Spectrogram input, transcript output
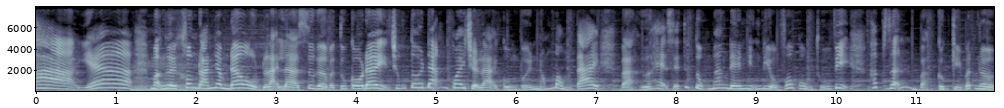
à, yeah. Mọi người không đoán nhầm đâu Lại là Sugar và Tuko đây. Chúng tôi đã quay trở lại cùng với Nóng Bỏng Tai Và hứa hẹn sẽ tiếp tục mang đến những điều vô cùng thú vị Hấp dẫn và cực kỳ bất ngờ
